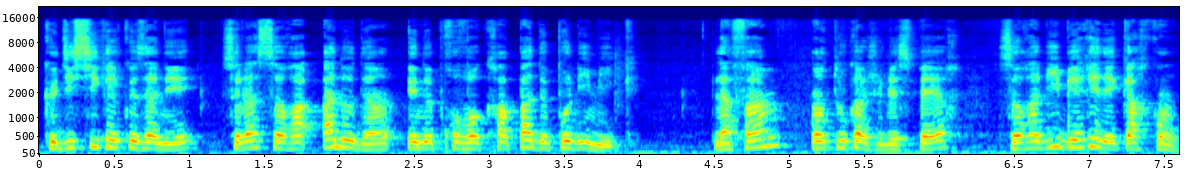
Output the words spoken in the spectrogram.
que d'ici quelques années, cela sera anodin et ne provoquera pas de polémique. La femme, en tout cas je l'espère, sera libérée des carcans.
